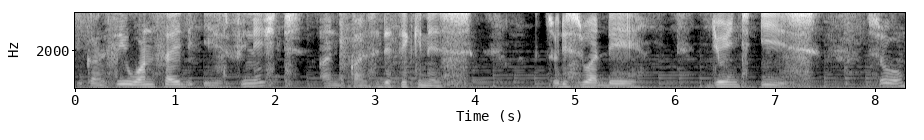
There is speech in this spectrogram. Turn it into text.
You can see one side is finished and you can see the thickness. So this is what the joint is. So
